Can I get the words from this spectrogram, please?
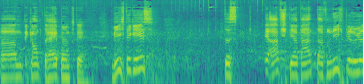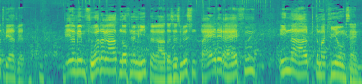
ähm, bekommt drei Punkte. Wichtig ist, das Absperrband darf nicht berührt werden. Weder mit dem Vorderrad noch mit dem Hinterrad. Also es müssen beide Reifen innerhalb der Markierung sein.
